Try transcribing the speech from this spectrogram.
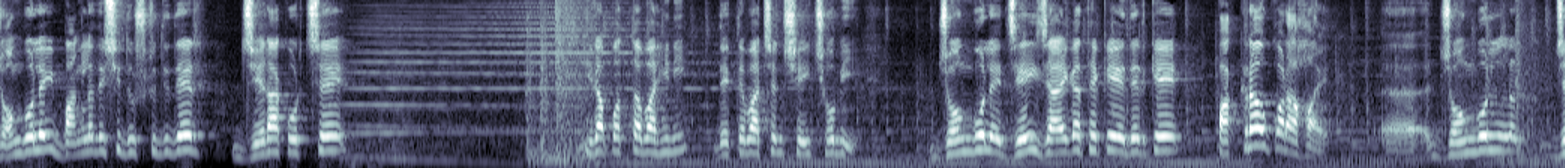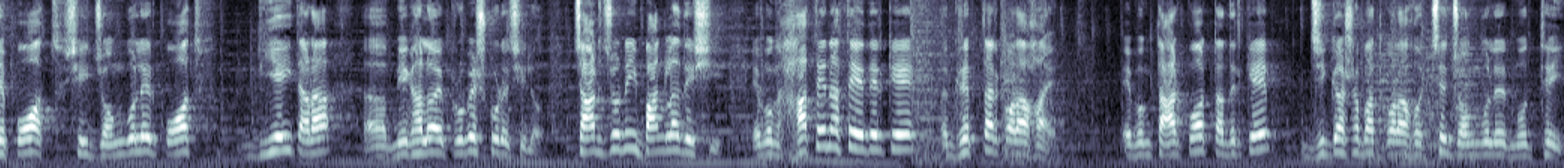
জঙ্গলেই বাংলাদেশি দুষ্কৃতীদের জেরা করছে নিরাপত্তা বাহিনী। দেখতে পাচ্ছেন সেই ছবি। জঙ্গলে যেই জায়গা থেকে এদেরকে পাকড়াও করা হয় জঙ্গল যে পথ, সেই জঙ্গলের পথ দিয়েই তারা মেঘালয়ে প্রবেশ করেছিল। চারজনেই বাংলাদেশি এবং হাতে নাতে এদেরকে গ্রেপ্তার করা হয় এবং তারপর তাদেরকে জিজ্ঞাসাবাদ করা হচ্ছে জঙ্গলের মধ্যেই।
